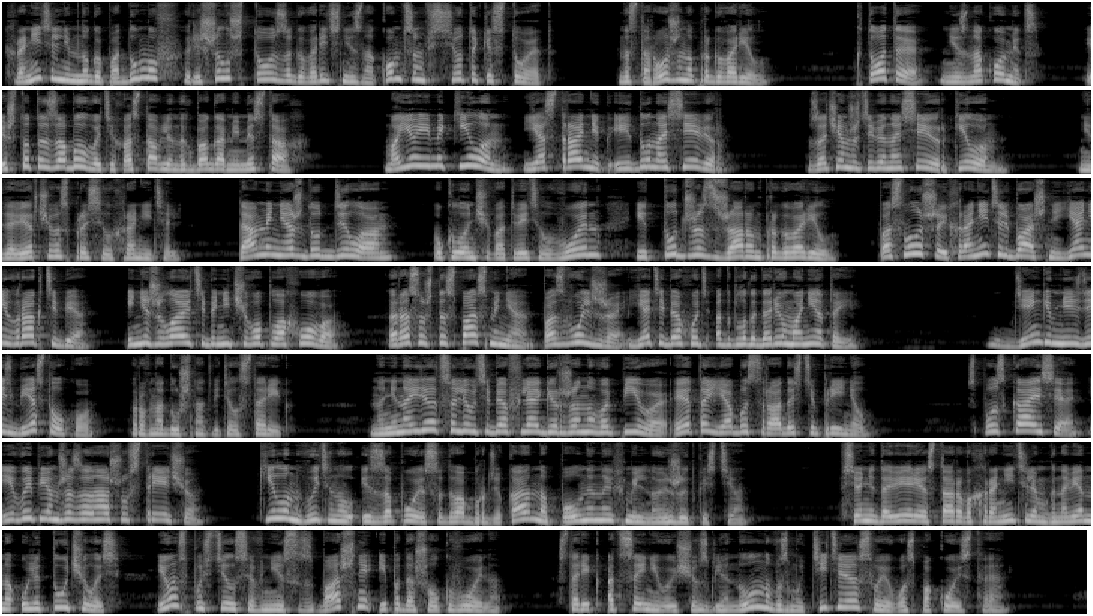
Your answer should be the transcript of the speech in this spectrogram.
Хранитель, немного подумав, решил, что заговорить с незнакомцем все-таки стоит. Настороженно проговорил. «Кто ты, незнакомец? И что ты забыл в этих оставленных богами местах?» «Мое имя Килан, я странник и иду на север». «Зачем же тебе на север, Килан?» Недоверчиво спросил хранитель. «Там меня ждут дела», — уклончиво ответил воин и тут же с жаром проговорил. «Послушай, хранитель башни, я не враг тебе. и не желаю тебе ничего плохого. Раз уж ты спас меня, позволь же, я тебя хоть отблагодарю монетой». «Деньги мне здесь без толку», — равнодушно ответил старик. «Но не найдется ли у тебя фляги ржаного пива? Это я бы с радостью принял». «Спускайся и выпьем же за нашу встречу!» Киллан вытянул из-за пояса два бурдюка, наполненные хмельной жидкостью. Все недоверие старого хранителя мгновенно улетучилось, и он спустился вниз с башни и подошел к воину. Старик оценивающе взглянул на возмутителя своего спокойствия.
